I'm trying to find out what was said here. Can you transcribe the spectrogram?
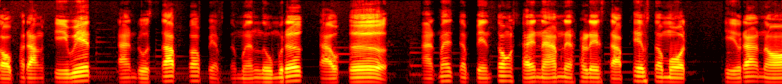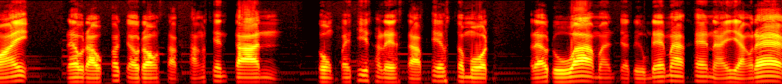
ต่อพลังชีวิต การดูดซับก็เปรียบเสมือนลุมลึกกล่าวคืออาจไม่จำเป็นต้องใช้น้ำในทะเลสาบเทพสมุทรทีละน้อย แล้วเราก็จะลองสักครั้งเช่นกันลงไปที่ทะเลสาบเทพสมุทรแล้วดูว่ามันจะดื่มได้มากแค่ไหนอย่างแรก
